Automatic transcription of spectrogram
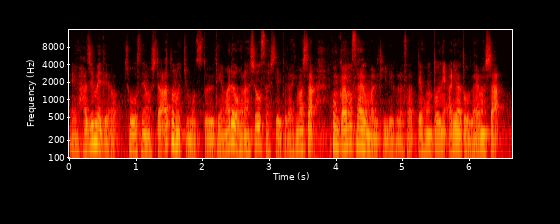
えー、初めての挑戦をした後の気持ちというテーマでお話をさせていただきました。今回も最後まで聞いてくださって本当にありがとうございました。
